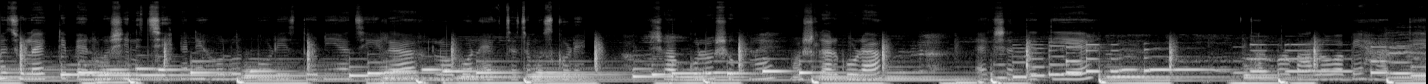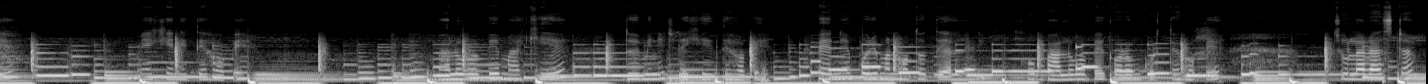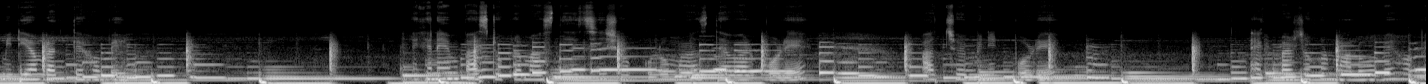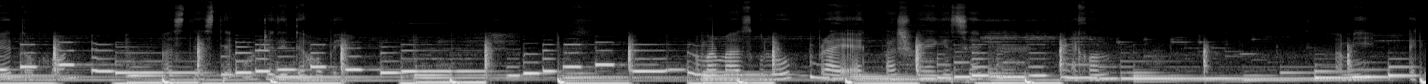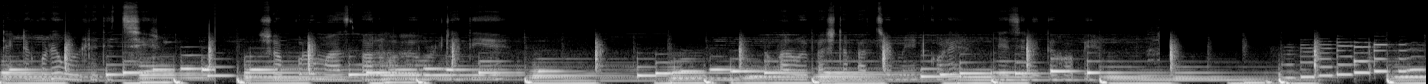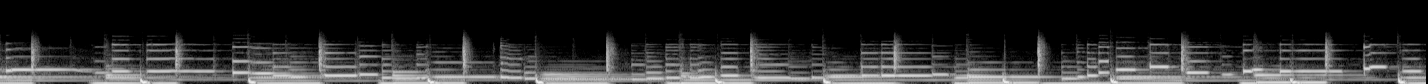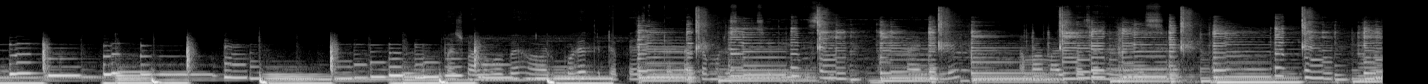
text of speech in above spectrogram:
প্রথমে চুলায় একটি প্যান বসিয়ে নিচ্ছি। এখানে হলুদ, মরিচ, ধনিয়া, জিরা, লবণ এক চা চামচ করে। সবগুলো শুকনো মশলার গুঁড়া একসাথে দিয়ে তারপর ভালোভাবে হাত দিয়ে মেখে নিতে হবে। ভালোভাবে মাখিয়ে দুই মিনিট রেখে দিতে হবে। প্যানে পরিমাণ মতো তেল খুব ভালোভাবে গরম করতে হবে। চুলার আঁচটা মিডিয়াম রাখতে হবে। এখানে আমি পাঁচ টুকরা মাছ নিয়েছি। সবগুলো মাছ দেওয়ার পরে পাঁচ ছয় মিনিট পরে একবার যখন ভালোভাবে হবে তখন আস্তে আস্তে উল্টে দিতে হবে। আমার মাছগুলো প্রায় এক পাশ হয়ে গেছে। একটা একটা করে উল্টে দিচ্ছি। সবগুলো মাছ ভালোভাবে উল্টে দিয়ে আবার ওই পাশটা পাঁচ ছয় হওয়ার পরে দুটা পেঁয়াজ দুটা কাঁচামরিচ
